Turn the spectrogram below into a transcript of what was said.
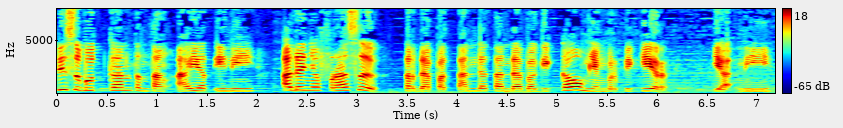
disebutkan tentang ayat ini adanya frase terdapat tanda-tanda bagi kaum yang berpikir, yakni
